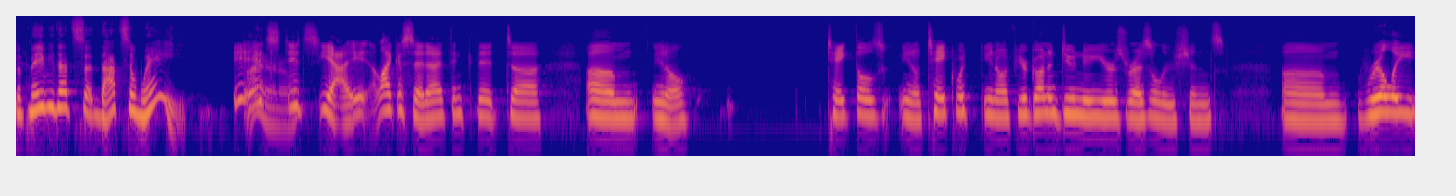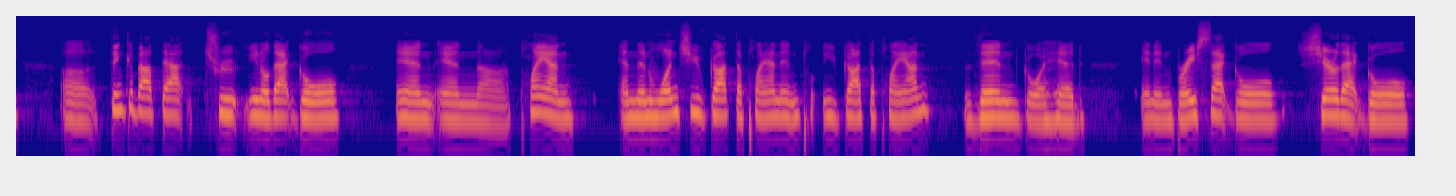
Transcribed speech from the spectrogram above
but maybe that's a, that's a way It, it's it's yeah. It, like I said, I think that uh, um, you know, take those. You know, take what you know. If you're going to do New Year's resolutions, um, really uh, think about that true. You know that goal, and and uh, plan. And then once you've got the plan and pl- you've got the plan, then go ahead and embrace that goal, share that goal,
